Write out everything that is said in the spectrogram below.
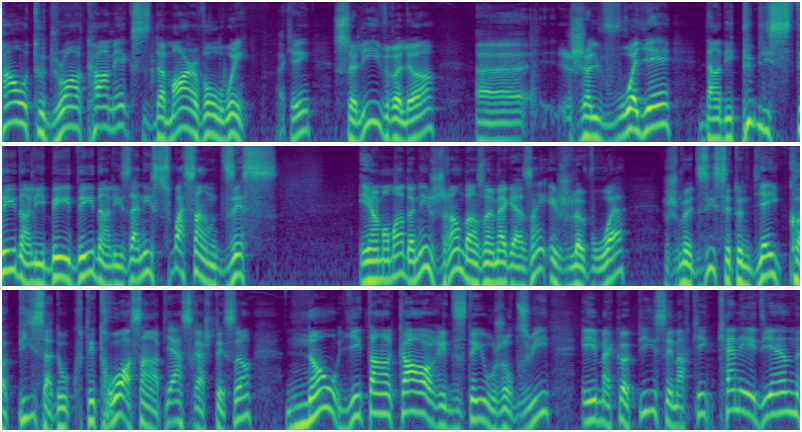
How to Draw Comics the Marvel Way. OK? Ce livre-là, euh, je le voyais dans des publicités, dans les BD, dans les années 70. Et à un moment donné, je rentre dans un magasin et je le vois. Je me dis, c'est une vieille copie, ça doit coûter 300 pièces racheter ça. Non, il est encore édité aujourd'hui et ma copie, c'est marqué canadienne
